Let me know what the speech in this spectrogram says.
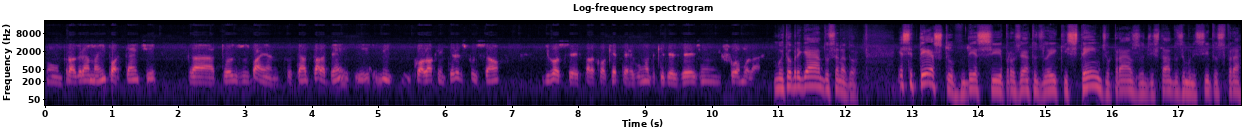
com um programa importante para todos os baianos. Portanto, parabéns e me, coloco à inteira disposição de vocês para qualquer pergunta que desejem formular. Muito obrigado, senador. Esse texto desse projeto de lei que estende o prazo de estados e municípios para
